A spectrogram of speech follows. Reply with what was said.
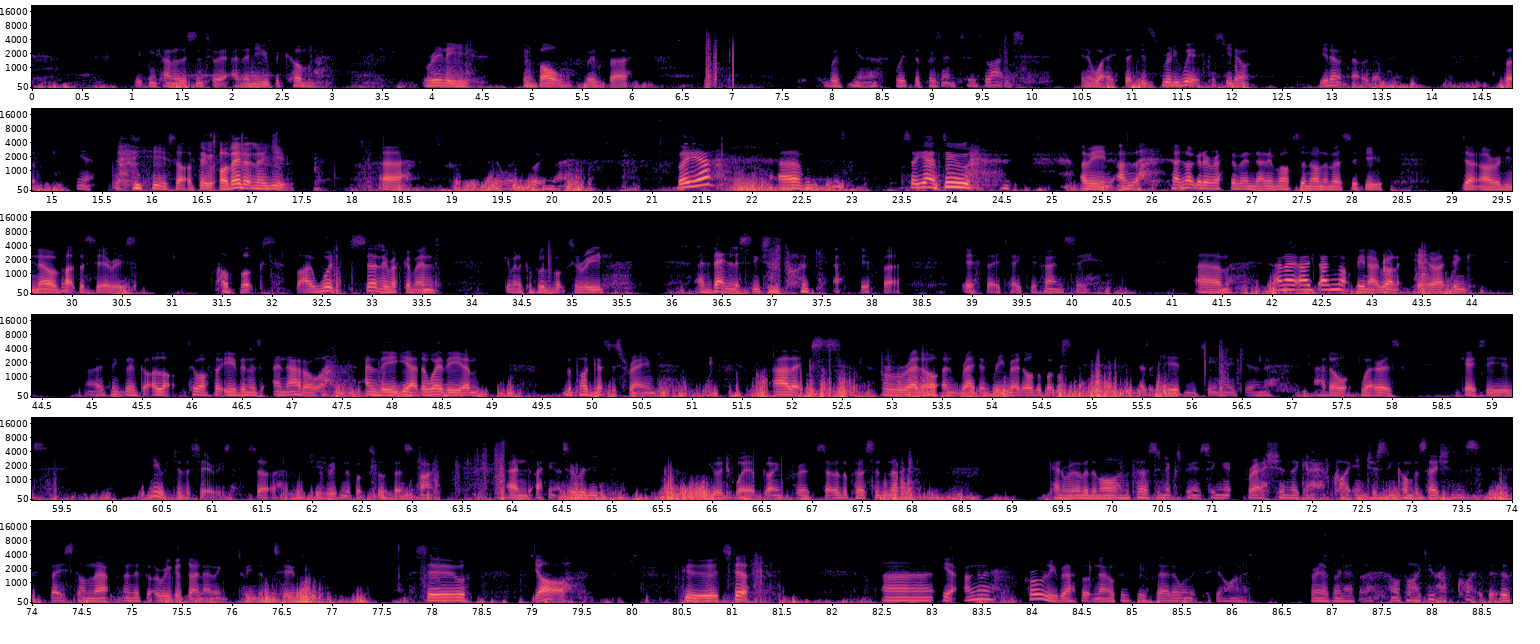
you can kind of listen to it and then you become really involved with uh, with you know with the presenters' lives in a way that is really weird because you don't you don't know them, but yeah, you sort of do, or they don't know you. Uh, it's probably a better way of putting that. But yeah, um, so yeah, do. I mean, I'm, I'm not going to recommend Animorphs Anonymous if you don't already know about the series of books, but I would certainly recommend giving a couple of the books a read and then listening to the podcast if uh, if they take your fancy. Um, and I, am not being ironic here. I think I think they've got a lot to offer even as an adult. And the yeah the way the um, the podcast is framed. Alex read all, and read and reread all the books as a kid and teenager and adult, whereas Casey is new to the series, so she's reading the books for the first time. And I think that's a really good way of going for it. So the person that can remember them all and the person experiencing it fresh, and they can have quite interesting conversations based on that. And they've got a really good dynamic between them too. So, yeah, good stuff. Uh, yeah, I'm gonna probably wrap up now because as I I don't want it to go on forever and ever. Although I do have quite a bit of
